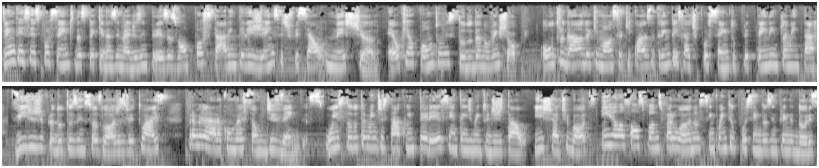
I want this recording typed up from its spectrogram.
36% das pequenas e médias empresas vão apostar em inteligência artificial neste ano. É o que aponta um estudo da Nuvem Shop. Outro dado é que mostra que quase 37% pretendem implementar vídeos de produtos em suas lojas virtuais para melhorar a conversão de vendas. O estudo também destaca o interesse em atendimento digital e chatbots. Em relação aos planos para o ano, 51% dos empreendedores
